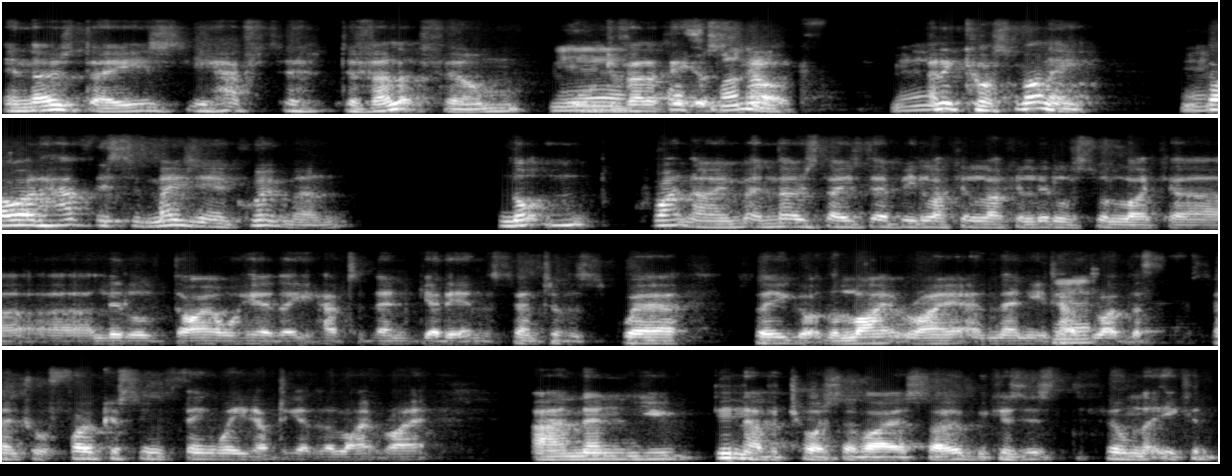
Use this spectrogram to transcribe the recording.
in those days, you have to develop film Yeah, or develop it yourself Yeah. and it costs money. Yeah. So I'd have this amazing equipment, not quite knowing, in those days there'd be like a like a little sort of like a, a little dial here that you had to then get it in the center of the square, so you got the light right, and then you'd have like the central focusing thing where you'd have to get the light right, and then you didn't have a choice of ISO because it's the film that you could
